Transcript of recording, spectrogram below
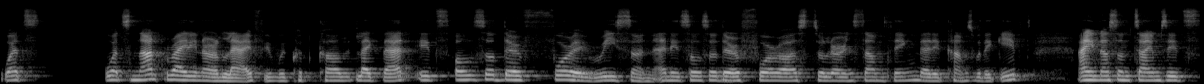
what's what's not right in our life, if we could call it like that, it's also there for a reason. And it's also there for us to learn something that it comes with a gift I know sometimes it's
